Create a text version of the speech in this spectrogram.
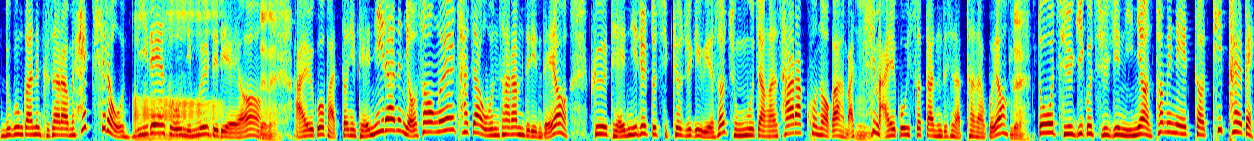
누군가는 그 사람을 해치러 온, 미래에서 온 아. 인물들이에요. 네네. 알고 봤더니 데니라는 여성을 찾아온 사람들인데요. 그 데니를 또 지켜주기 위해서 중무장한 사라 코너가 마침 알고 있었다는 듯이 나타나고요. 네. 또 질기고 질긴 인연 터미네이터 T800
